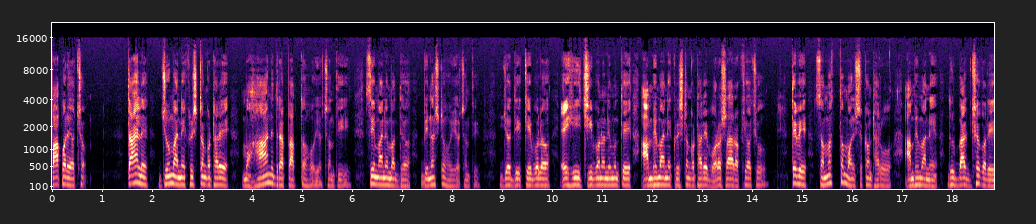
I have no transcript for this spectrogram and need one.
ପାପରେ ଅଛ। ତାହେଲେ ଯେଉଁମାନେ ଖ୍ରୀଷ୍ଟଙ୍କଠାରେ ମହାନିଦ୍ରା ପ୍ରାପ୍ତ ହୋଇଅଛନ୍ତି ସେମାନେ ମଧ୍ୟ ବିନଷ୍ଟ ହୋଇଅଛନ୍ତି। ଯଦି କେବଳ ଏହି ଜୀବନ ନିମନ୍ତେ ଆମ୍ଭେମାନେ ଖ୍ରୀଷ୍ଟଙ୍କଠାରେ ଭରସା ରଖିଅଛୁ ତେବେ ସମସ୍ତ ମନୁଷ୍ୟଙ୍କ ଠାରୁ ଆମ୍ଭେମାନେ ଦୁର୍ଭାଗ୍ୟ କରି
